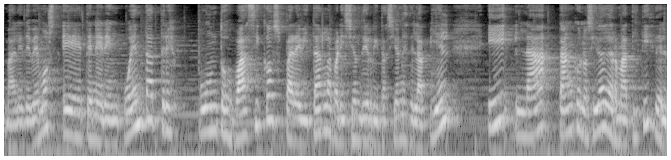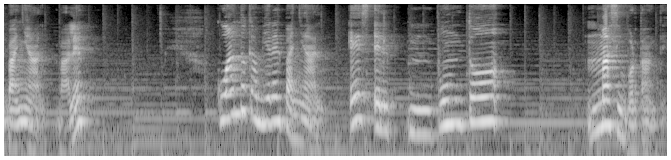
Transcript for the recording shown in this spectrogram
¿vale? Debemos eh, tener en cuenta tres puntos básicos para evitar la aparición de irritaciones de la piel y la tan conocida dermatitis del pañal, ¿vale? ¿Cuándo cambiar el pañal? Es el mm, punto más importante.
